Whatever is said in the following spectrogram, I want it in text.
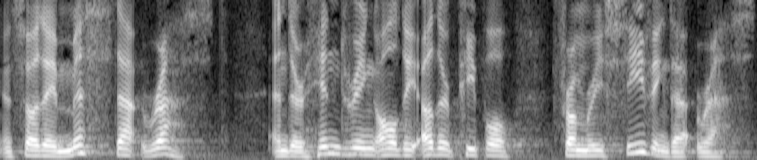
And so they miss that rest, and they're hindering all the other people from receiving that rest.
